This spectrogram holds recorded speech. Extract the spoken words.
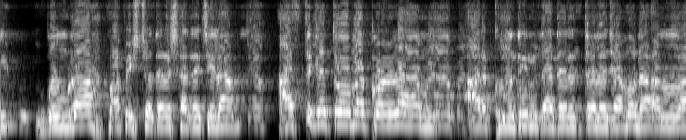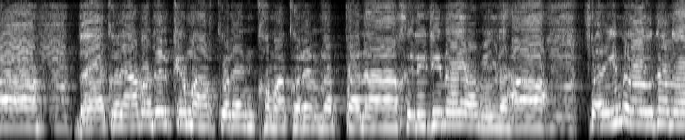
গুমরাহ পাপিষ্টদের সাথে ছিলাম আজ থেকে তোবা করলাম আর কোনদিন তাদের দলে যাব না আল্লাহ দয়া করে আমাদেরকে মাফ করেন ক্ষমা করেন রব্বানা আখরিজিনা মিনহা ফাইন আউদানা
